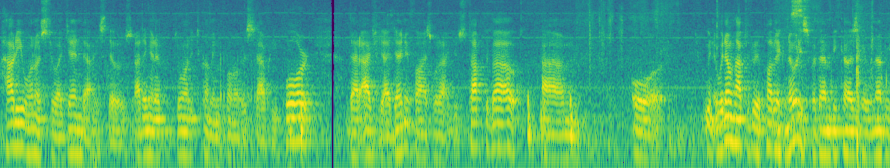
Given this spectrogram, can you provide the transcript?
how do you want us to agendize those? Are they going to, do you want it to come in the form of a staff report that actually identifies what I just talked about? Um, Or, we we don't have to do a public notice for them because they will not be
